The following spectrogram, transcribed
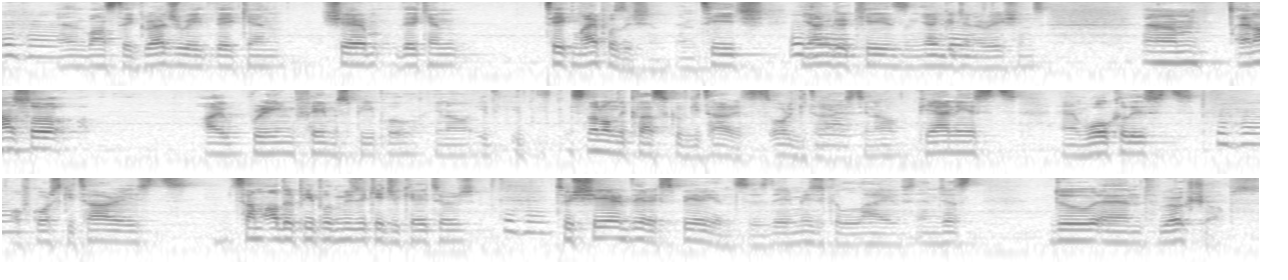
Mhm. and once they graduate they can share they can take my position and teach younger Mhm. kids and younger Mhm. generations um, and also i bring famous people you know it, it, it's not only classical guitarists or guitarists you know pianists and vocalists Mhm. of course guitarists some other people music educators Mhm. to share their experiences, their musical lives, and just do and workshops.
